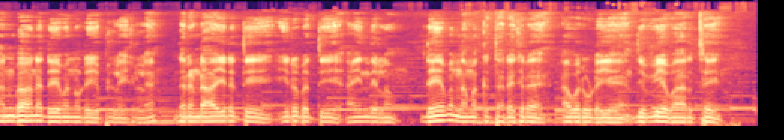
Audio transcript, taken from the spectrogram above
அன்பான தேவனுடைய பிள்ளைகளை இந்த ரெண்டாயிரத்தி இருபத்தி ஐந்திலும் தேவன் நமக்கு தருகிற அவருடைய திவ்ய வார்த்தை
